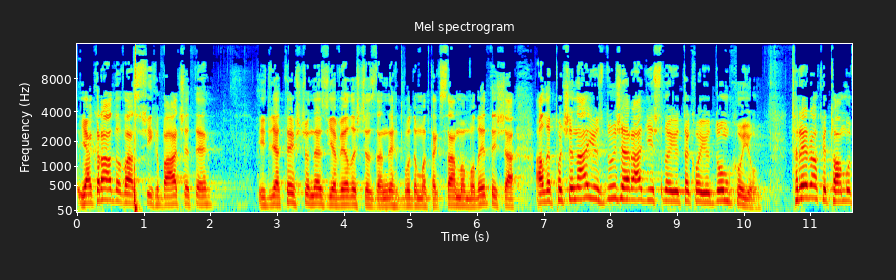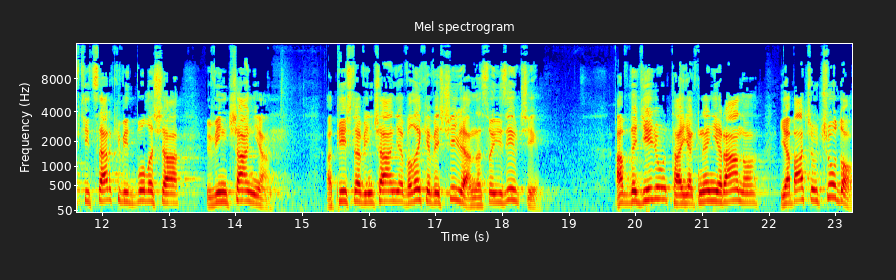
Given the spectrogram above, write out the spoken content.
Як радо вас всіх бачити, і для тих, що не з'явилися, за них будемо так само молитися. Але починаю з дуже радісною такою думкою. Три роки тому в тій церкві відбулося вінчання, а після вінчання велике весілля на Соїзівці. А в неділю, та як нині рано, я бачив чудо.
